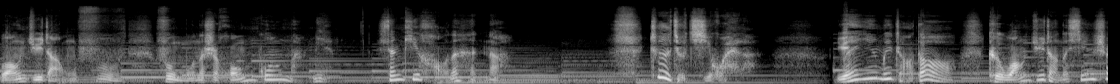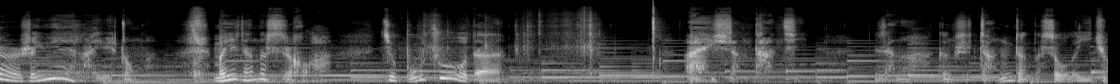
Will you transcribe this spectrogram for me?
王局长父父母那是红光满面，身体好的很呐。这就奇怪了。原因没找到，可王局长的心事儿是越来越重了。没人的时候啊，就不住的唉声叹气，人啊更是整整的瘦了一圈。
